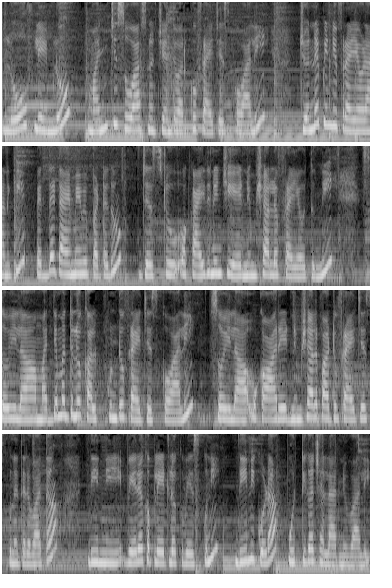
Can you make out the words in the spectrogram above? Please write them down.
లో ఫ్లేమ్లో మంచి సువాసన వచ్చేంత వరకు ఫ్రై చేసుకోవాలి. జొన్న పిండి ఫ్రై అవ్వడానికి పెద్ద టైం ఏమి పట్టదు. జస్ట్ ఒక ఐదు నుంచి ఏడు నిమిషాల్లో ఫ్రై అవుతుంది. సో ఇలా మధ్య మధ్యలో కలుపుకుంటూ ఫ్రై చేసుకోవాలి. సో ఇలా ఒక ఆరేడు నిమిషాల పాటు ఫ్రై చేసుకున్న తర్వాత దీన్ని వేరొక ప్లేట్లోకి వేసుకుని దీన్ని కూడా పూర్తిగా చల్లారనివ్వాలి.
